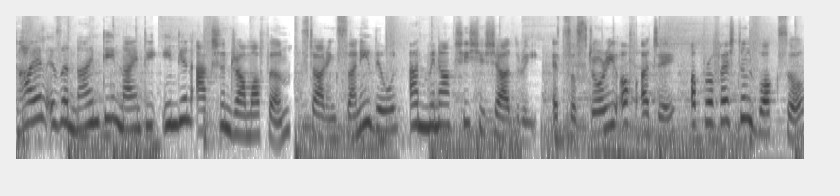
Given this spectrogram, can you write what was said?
Ghayal is a 1990 Indian action drama film starring Sunny Deol and Meenakshi Seshadri. It's a story of Ajay, a professional boxer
